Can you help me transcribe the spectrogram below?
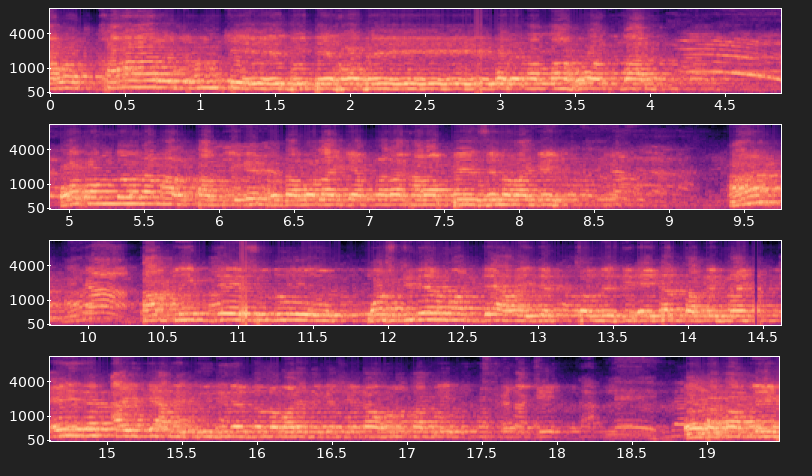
আরও চার জনকে দিতে হবে। বলেন আল্লাহ আকবার। ও বন্ধুগণ আমার তাবলিগের কথা বলা কি আপনারা খারাপ পেয়েছেন আমাকে? হ্যাঁ? তাবলিগ যে শুধু মসজিদের মধ্যে ওই যে চল্লিশ দিন এইটার তাবলিগ নয় এই যে আইকে আমি দুই দিনের জন্য বাড়ি থেকে সেটা হলো তাবলিগ। এটা কি? এটা তাবলিগ।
